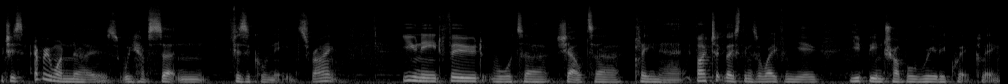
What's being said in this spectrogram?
which is everyone knows we have certain physical needs, right? You need food, water, shelter, clean air. If I took those things away from you, you'd be in trouble really quickly.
